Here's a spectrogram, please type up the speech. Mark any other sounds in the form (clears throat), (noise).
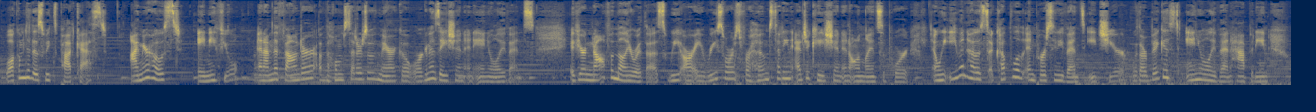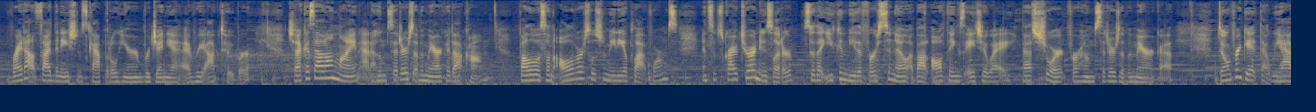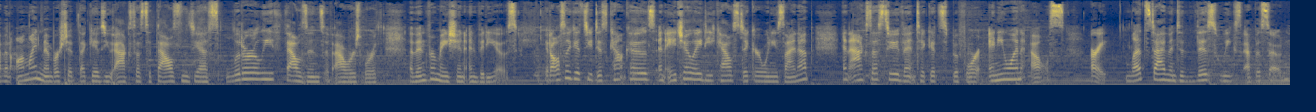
Welcome to this week's podcast. I'm your host, Amy Fewell, and I'm the founder of the Homesteaders of America organization and annual events. If you're not familiar with us, we are a resource for homesteading education and online support, and we even host a couple of in person events each year, with our biggest annual event happening right outside the nation's capital here in Virginia every October. Check us out online at homesteadersofamerica.com. Follow us on all of our social media platforms and subscribe to our newsletter so that you can be the first to know about all things HOA. That's short for Homesteaders of America. Don't forget that we have an online membership that gives you access to thousands, yes, literally thousands of hours worth of information and videos. It also gets you discount codes, an HOA decal sticker when you sign up, and access to event tickets before anyone else. All right, let's dive into this week's episode.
